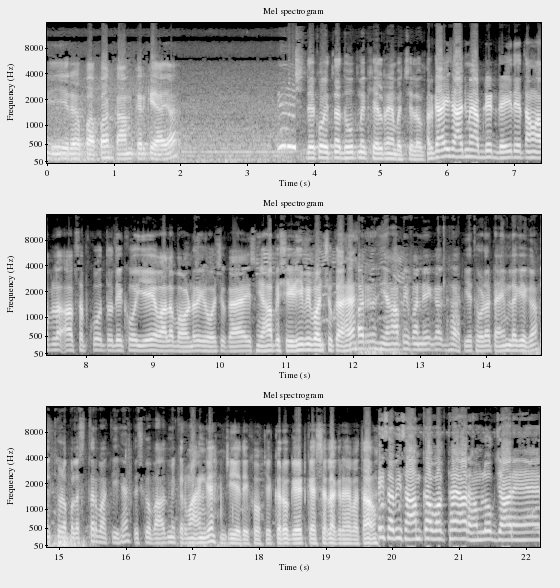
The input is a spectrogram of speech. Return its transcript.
ये रहा पापा काम करके आया। देखो, इतना धूप में खेल रहे हैं बच्चे लोग। और गाइस आज मैं अपडेट दे ही देता हूँ आप आप सबको। तो देखो, ये वाला बाउंड्री हो चुका है। यहाँ पे सीढ़ी भी बन चुका है। और यहाँ पे बनेगा घर। ये थोड़ा टाइम लगेगा। थोड़ा प्लस्तर बाकी है। तो इसको बाद में करवाएँगे। जी, ये देखो चेक करो गेट कैसे लग रहा है, बताओ। अभी शाम का वक्त है और हम लोग जा रहे हैं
